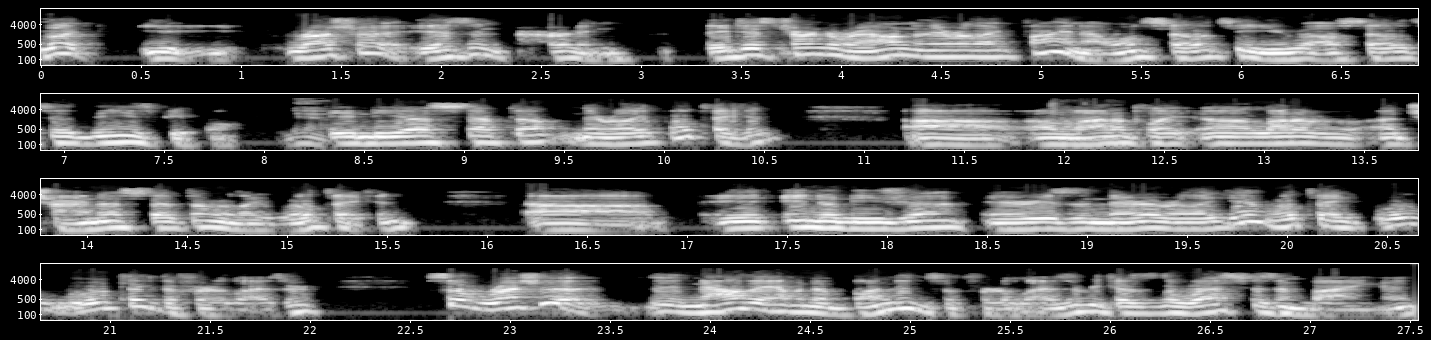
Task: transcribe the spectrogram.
look, you, Russia isn't hurting. They just turned around and they were like, fine, I won't sell it to you. I'll sell it to these people. Yeah. India stepped up and they were like, we'll take it. Uh, a lot of play, a lot of uh, China stepped up and were like, we'll take it. Uh, I- Indonesia areas in there were like, yeah, we'll take, we'll, we'll take the fertilizer. So Russia now they have an abundance of fertilizer because the West isn't buying it,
